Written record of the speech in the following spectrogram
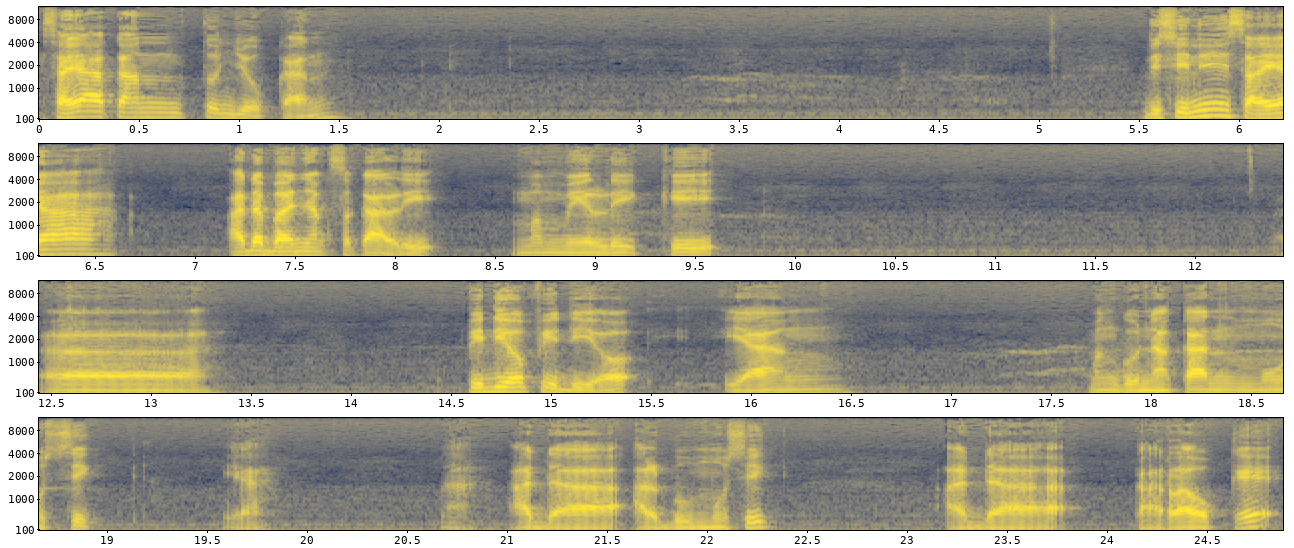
saya akan tunjukkan di sini saya ada banyak sekali memiliki eh, video-video uh, yang menggunakan musik ya. Nah, ada album musik, ada karaoke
